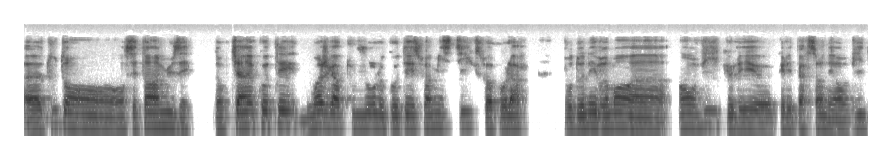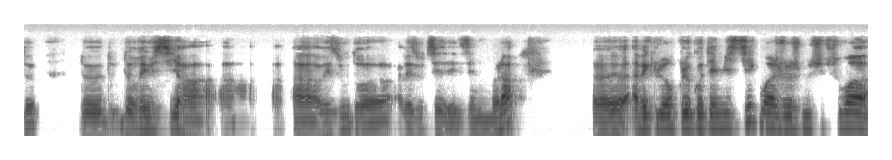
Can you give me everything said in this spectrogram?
euh, tout en, s'étant amusés. Donc, il y a un côté, moi, je garde toujours le côté soit mystique, soit polar, pour donner vraiment un- envie que les, euh, que les personnes aient envie de, de, de- réussir à, à- résoudre, résoudre ces énigmes-là. Euh, avec le, donc, le côté mystique, moi, je, je me suis souvent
